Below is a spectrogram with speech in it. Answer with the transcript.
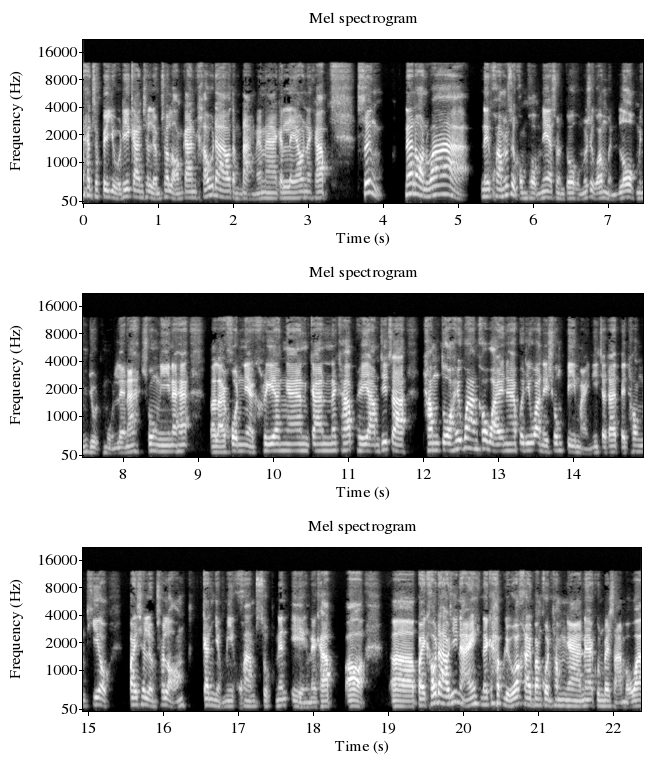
น่าจะไปอยู่ที่การเฉลิมฉลองการเข้าดาวต่างๆ นานากันแล้วนะครับ ซึ่งแน่นอนว่า ในความรู้สึกของผมเนี่ยส่วนตัวผมรู้สึกว่าเหมือนโลกมันหยุดหมุนเลยนะ ช่วงนี้นะฮะหลายๆคนเนี่ยเคลียร์งานกันนะครับพยายามที่จะทำตัวให้ว่างเข้าไว้นะเพื่อที่ว่าในช่วงปีใหม่นี้จะได้ไปท่องเที่ยวไปเฉลิมฉลองกันอย่างมีความสุขนั่นเองนะครับอ๋อไปเข้าดาวที่ไหนนะครับหรือว่าใครบางคนทำงานนะคุณไปสารบอกว่า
